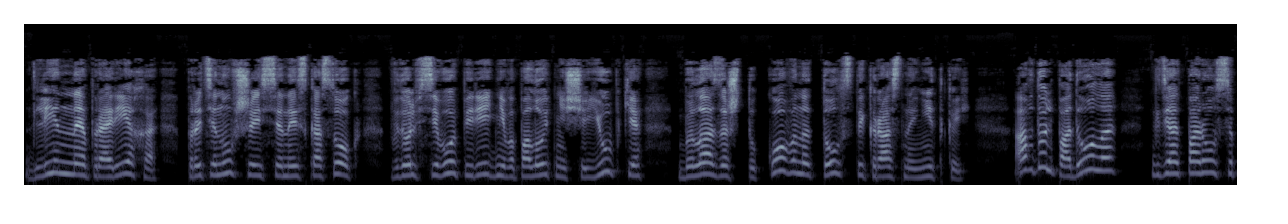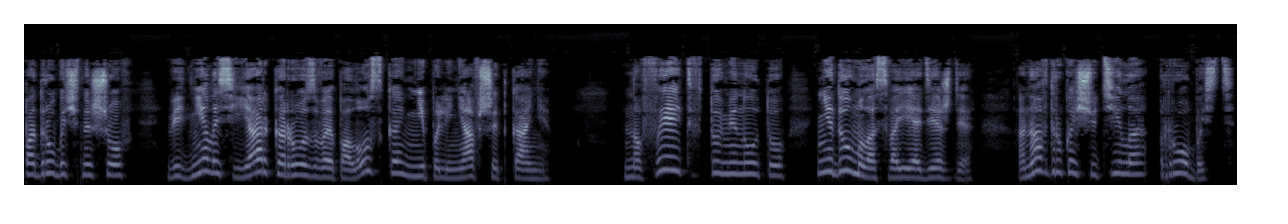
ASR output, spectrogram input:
Длинная прореха, протянувшаяся наискосок вдоль всего переднего полотнища юбки, была заштукована толстой красной ниткой, а вдоль подола, где отпоролся подрубочный шов, виднелась ярко-розовая полоска неполинявшей ткани. Но Фейт в ту минуту не думала о своей одежде. Она вдруг ощутила робость.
